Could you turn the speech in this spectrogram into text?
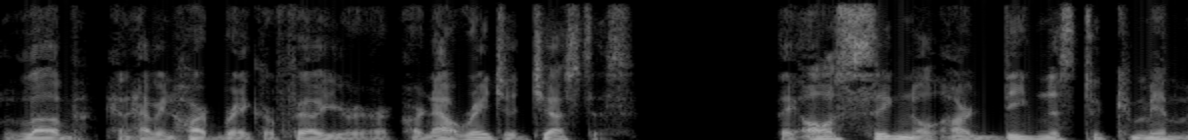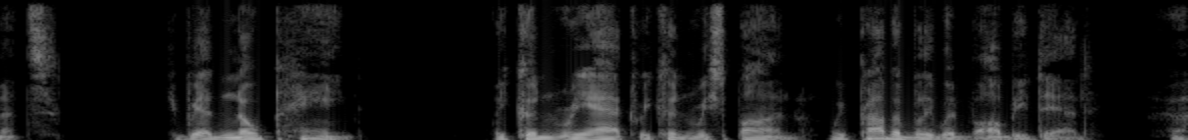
love and having heartbreak or failure or, or an outrage at justice. They all signal our deepness to commitments. If we had no pain, we couldn't react. We couldn't respond. We probably would all be dead.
